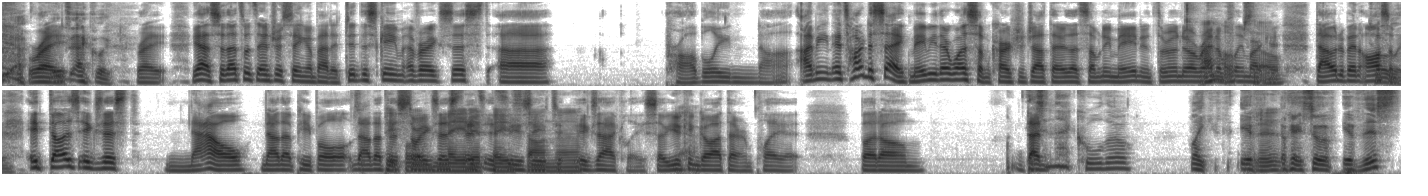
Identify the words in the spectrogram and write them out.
yeah Right. exactly Right. Yeah, so that's what's interesting about it. Did this game ever exist? Uh probably not. I mean, it's hard to say. Maybe there was some cartridge out there that somebody made and threw into a random flea market. so. That would have been awesome. Totally. It does exist now, now that people now that this story exists, made it's, it it's easy to that. exactly. So you can go out there and play it. But um that isn't that cool though like if okay so if if this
